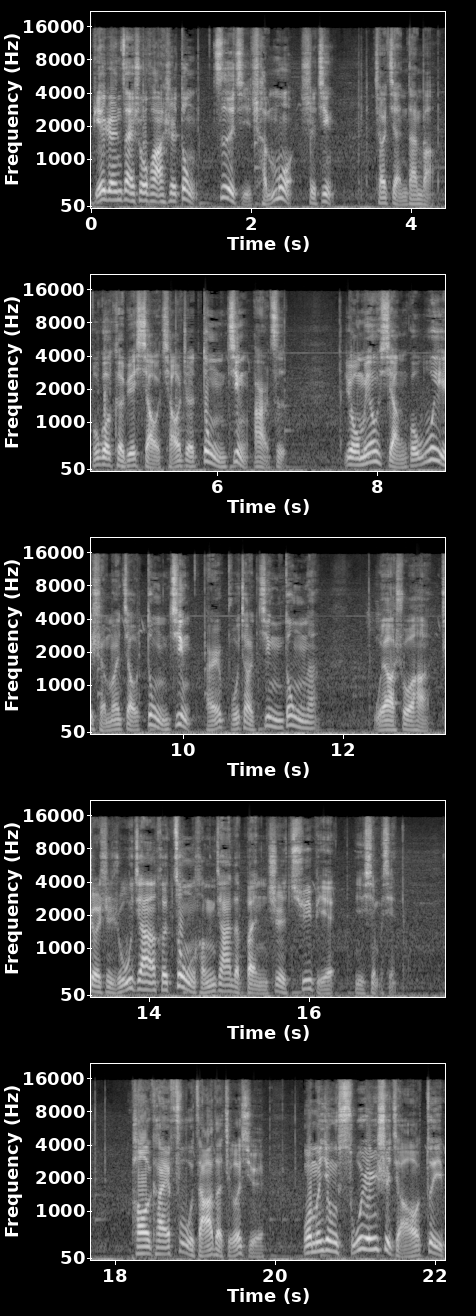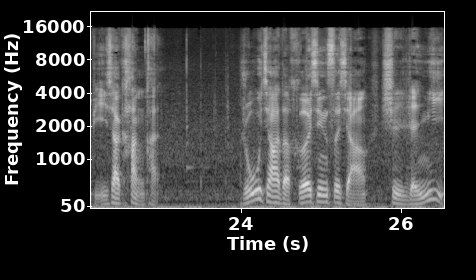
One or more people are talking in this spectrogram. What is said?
别人在说话是动，自己沉默是静。瞧简单吧？不过可别小瞧这“动静”二字。有没有想过，为什么叫动静而不叫静动呢？我要说哈，这是儒家和纵横家的本质区别，你信不信？抛开复杂的哲学，我们用俗人视角对比一下看看。儒家的核心思想是仁义，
